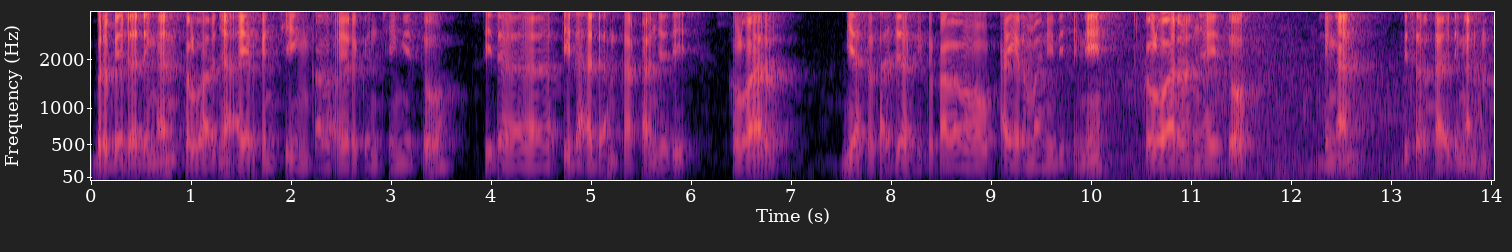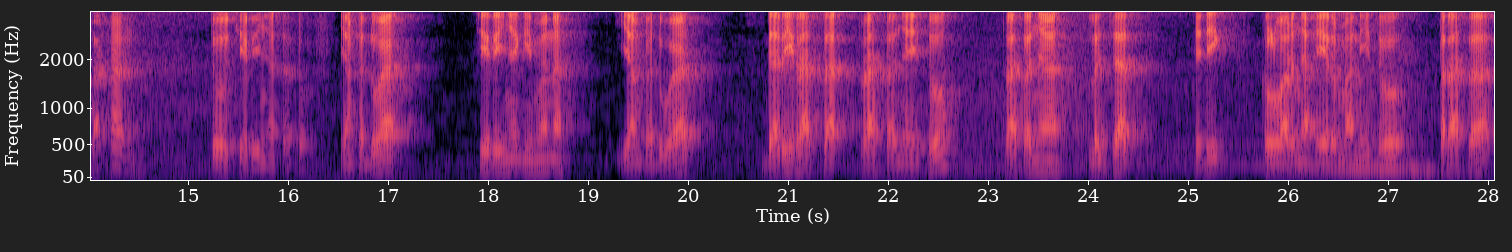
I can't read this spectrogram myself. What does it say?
berbeda dengan keluarnya air kencing. Kalau air kencing itu tidak tidak ada hentakan jadi keluar biasa saja gitu. Kalau air mani di sini keluarannya itu dengan disertai dengan hentakan itu cirinya satu. Yang kedua cirinya gimana? Yang kedua dari rasa. Rasanya itu rasanya lezat. Jadi keluarnya air mani itu terasa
